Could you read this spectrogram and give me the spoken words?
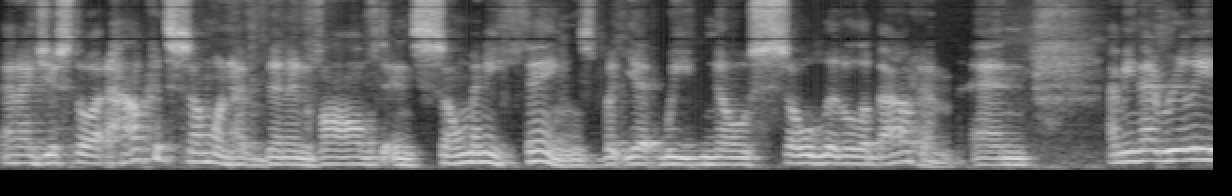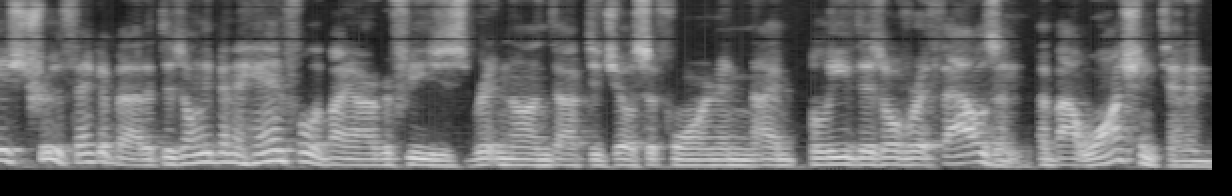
And I just thought, how could someone have been involved in so many things, but yet we know so little about him? And I mean, that really is true. Think about it. There's only been a handful of biographies written on Dr. Joseph Warren, and I believe there's over a thousand about Washington. And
